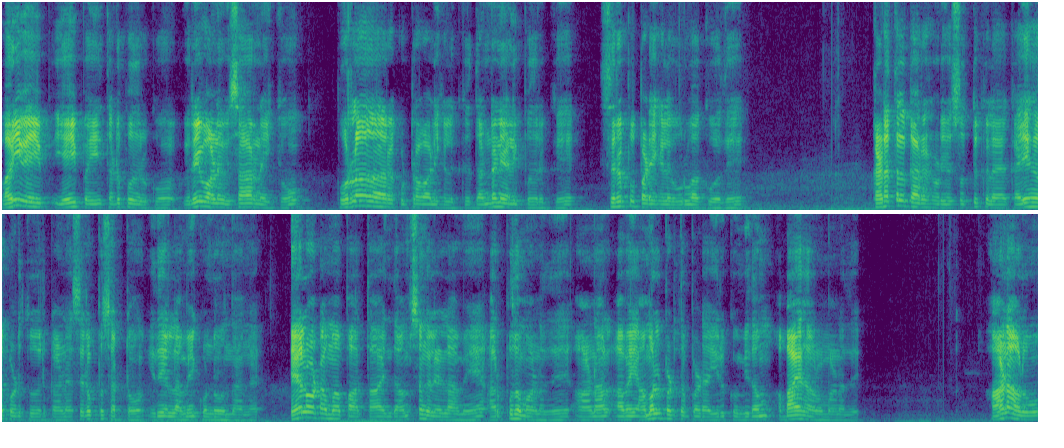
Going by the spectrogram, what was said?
வரி ஏய்ப்பை தடுப்பதற்கும் விரைவான விசாரணைக்கும் பொருளாதார குற்றவாளிகளுக்கு தண்டனை அளிப்பதற்கு சிறப்பு படைகளை உருவாக்குவது கடத்தல்காரர்களுடைய சொத்துக்களை கையகப்படுத்துவதற்கான சிறப்பு சட்டம் இது எல்லாமே கொண்டு வந்தாங்க. மேலோட்டமாக பார்த்தா இந்த அம்சங்கள் எல்லாமே அற்புதமானது ஆனால் அவை அமல்படுத்தப்பட இருக்கும் விதம் அபாயகரமானது. ஆனாலும்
